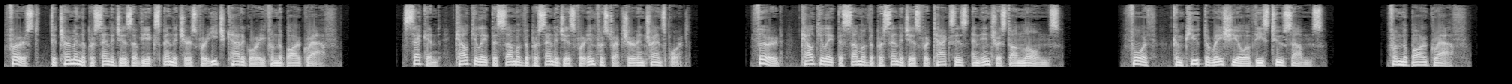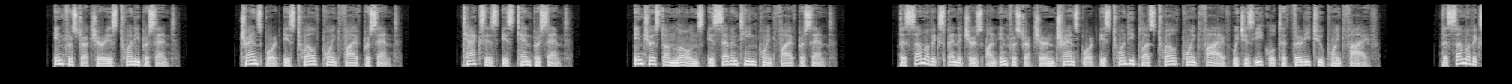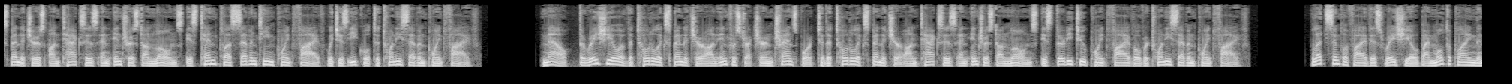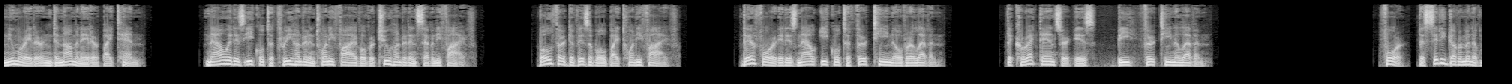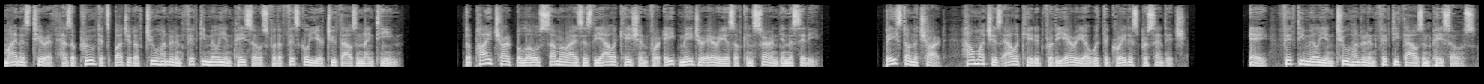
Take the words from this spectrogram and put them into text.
First, determine the percentages of the expenditures for each category from the bar graph. Second, calculate the sum of the percentages for infrastructure and transport. Third, calculate the sum of the percentages for taxes and interest on loans. Fourth, compute the ratio of these two sums. From the bar graph. Infrastructure is 20%. Transport is 12.5%. Taxes is 10%. Interest on loans is 17.5%. The sum of expenditures on infrastructure and transport is 20 plus 12.5 which is equal to 32.5. The sum of expenditures on taxes and interest on loans is 10 plus 17.5 which is equal to 27.5. Now, the ratio of the total expenditure on infrastructure and transport to the total expenditure on taxes and interest on loans is 32.5 over 27.5. Let's simplify this ratio by multiplying the numerator and denominator by 10. Now it is equal to 325 over 275. Both are divisible by 25. Therefore it is now equal to 13 over 11. The correct answer is B. 1311. 4. The city government of Minas Tirith has approved its budget of 250 million pesos for the fiscal year 2019. The pie chart below summarizes the allocation for eight major areas of concern in the city. Based on the chart, how much is allocated for the area with the greatest percentage? A. 50,250,000 pesos.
